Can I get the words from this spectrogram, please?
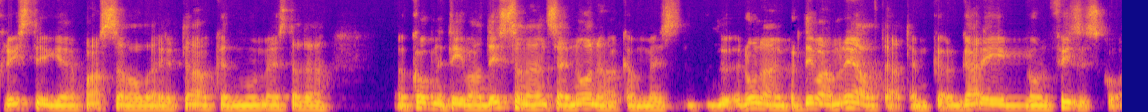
kristīgajā pasaulē ir tā, ka mēs tādā kognitīvā disonancē nonākam. Mēs runājam par divām realitātēm, garīgo un fizisko.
